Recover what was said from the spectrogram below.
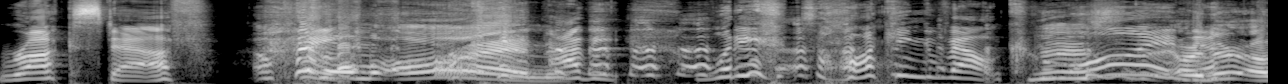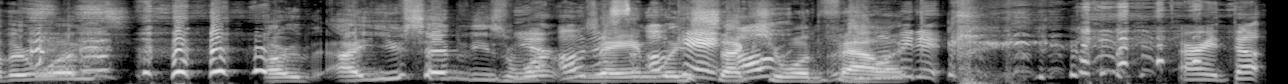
Rock staff. Okay. Come on. Abby, what are you talking about? Come There's- on. Are there other ones? Are uh, you said these Yeah, weren't just- mainly okay, sexual I'll- and you want me phallic? All right, the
